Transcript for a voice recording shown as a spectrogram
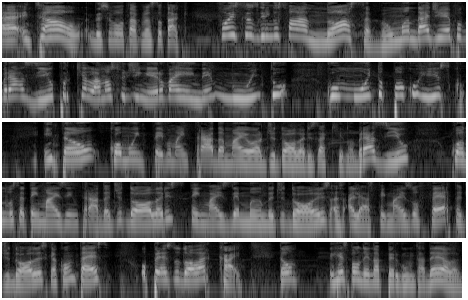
É, então, deixa eu voltar pro meu sotaque. Foi isso que os gringos falaram: nossa, vamos mandar dinheiro pro Brasil, porque lá nosso dinheiro vai render muito, com muito pouco risco. Então, como teve uma entrada maior de dólares aqui no Brasil, quando você tem mais entrada de dólares, tem mais demanda de dólares, aliás, tem mais oferta de dólares que acontece, o preço do dólar cai. Então, respondendo à pergunta dela,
